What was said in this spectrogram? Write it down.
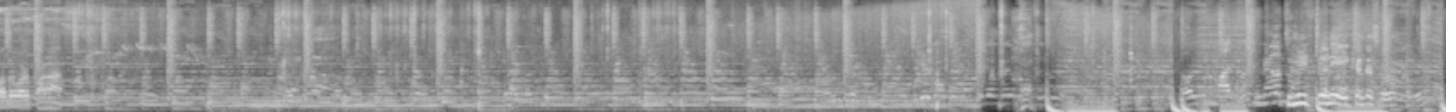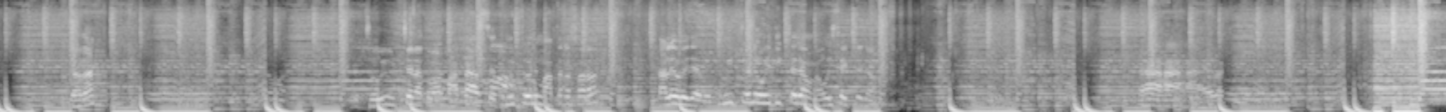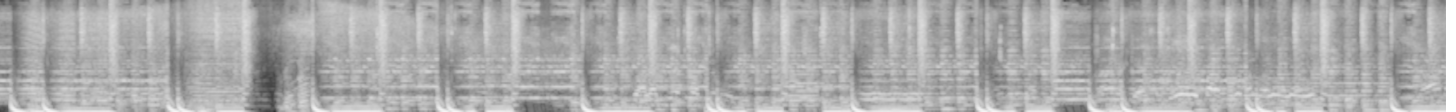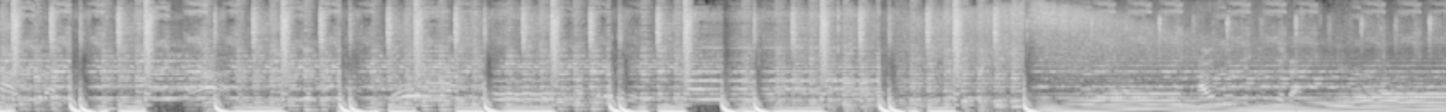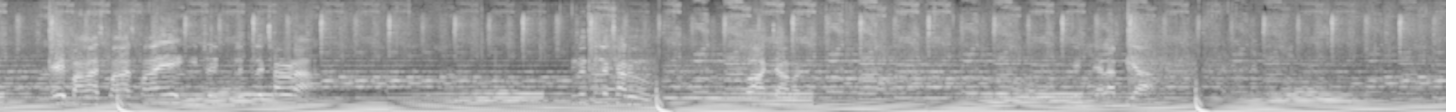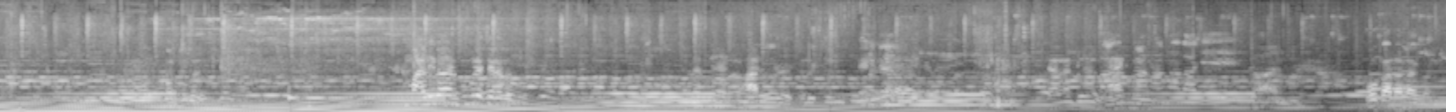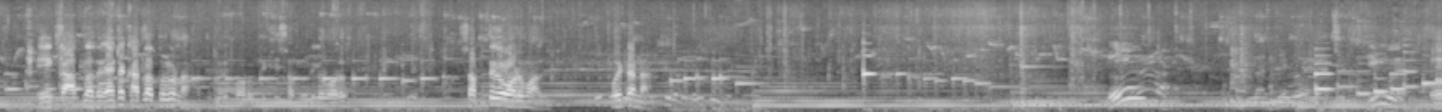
কত বড় পাঙাশ তুমি একটুখানি এইখানটা সরো না গো। দাদা, ছবি উঠছে না, তোমার মাথা আসছে তুমি একটু মাথাটা সরো, তাহলে হয়ে যাবে। তুমি একটু ওই দিকটা যাও না, ওই সাইডটা যাও। হ্যাঁ হ্যাঁ হ্যাঁ। মালিবাগান পুকুরে ছেড়ে দেবো। ও কাটা লাগবে। এই কাতলা একটা কাতলা তোলো না। বড় দেখি সব থেকে বড়। সব থেকে বড় মাল। ওইটা না।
